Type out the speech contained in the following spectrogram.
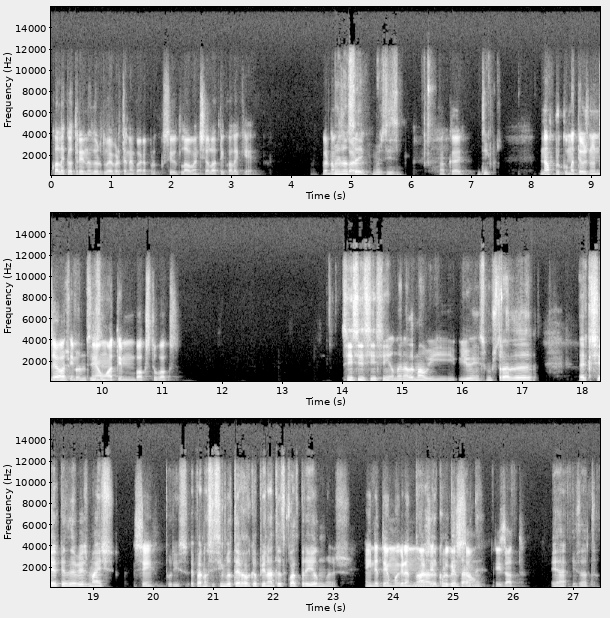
qual é que é o treinador do Everton agora? Porque saiu de lá o Ancelotti, qual é que é? Agora não, não sei, mas dizem. Ok. Digo. Não, porque o Mateus Nunes é ótimo. Pronto, é um ótimo box-to-box. Sim, sim, sim, sim, ele não é nada mau e, e vem-se mostrado a, a crescer cada vez mais. Sim. Por isso. Epá, não sei se Inglaterra é o campeonato adequado para ele, mas. Ainda tem uma grande margem de progressão. Tentar, né? Exato. Yeah, exato.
